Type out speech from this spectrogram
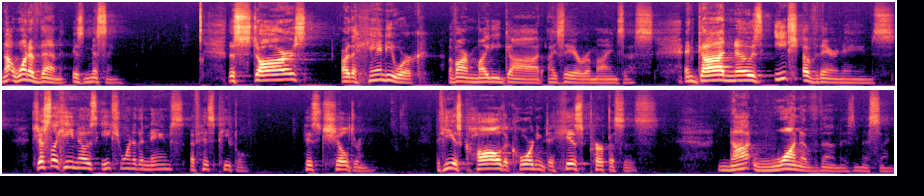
not one of them is missing. The stars are the handiwork of our mighty God, Isaiah reminds us. And God knows each of their names, just like He knows each one of the names of His people, His children, that He is called according to His purposes. Not one of them is missing.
